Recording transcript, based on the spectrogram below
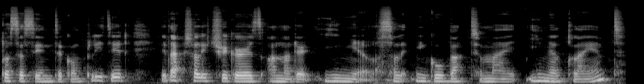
processing to completed, it actually triggers another email. So let me go back to my email client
